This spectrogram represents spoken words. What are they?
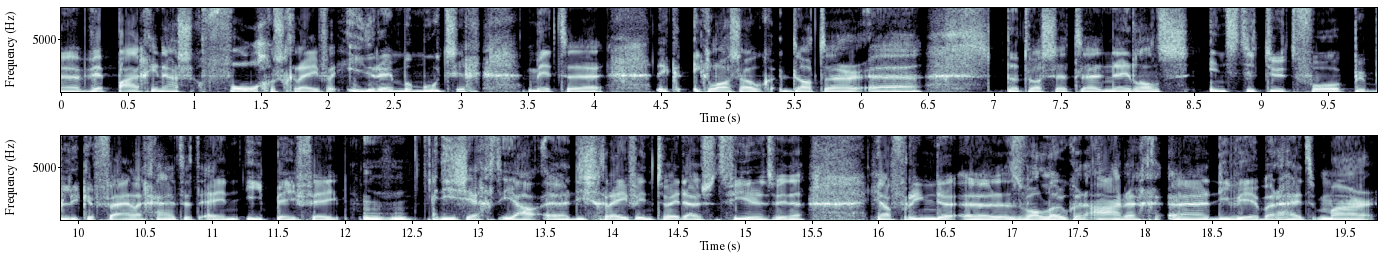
webpagina's volgeschreven. Iedereen bemoeit zich met... Uh, ik, ik, las ook dat er... Uh, dat was het Nederlands Instituut voor Publieke Veiligheid, het NIPV. Mm -hmm. Die zegt, ja, die schreef in 2024... Ja, vrienden, het is wel leuk en aardig, die weerbaarheid... maar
